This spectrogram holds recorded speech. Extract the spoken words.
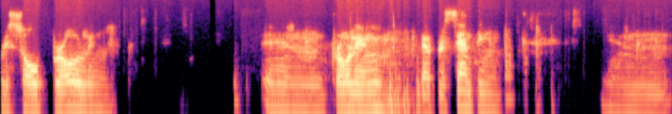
resolve problems and problem they're presenting in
